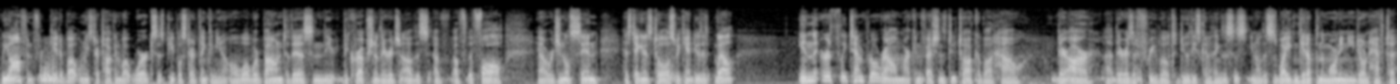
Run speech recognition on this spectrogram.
we often forget about when we start talking about works as people start thinking, you know, oh, well, we're bound to this and the, the corruption of the original, of this, of, of the fall, you know, original sin has taken its toll, so we can't do this. Well, in the earthly temporal realm, our confessions do talk about how there are, uh, there is a free will to do these kind of things. This is, you know, this is why you can get up in the morning and you don't have to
